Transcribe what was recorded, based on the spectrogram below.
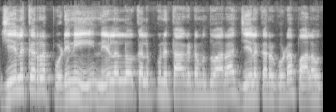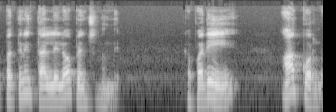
జీలకర్ర పొడిని నీళ్ళల్లో కలుపుకుని తాగటం ద్వారా జీలకర్ర కూడా పాల ఉత్పత్తిని తల్లిలో పెంచుతుంది. పది ఆకుకూరలు.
